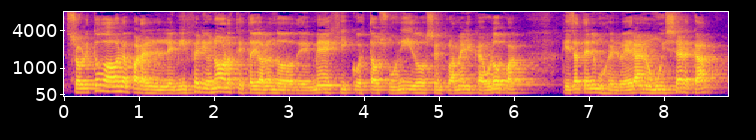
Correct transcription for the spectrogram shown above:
sobre todo ahora para el hemisferio norte, estoy hablando de México, Estados Unidos, Centroamérica, Europa, que ya tenemos el verano muy cerca,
